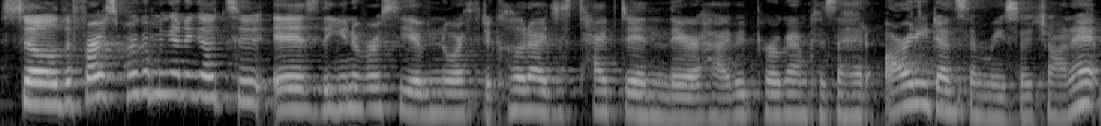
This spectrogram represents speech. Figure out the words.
So the first program I'm to go to is the University of North Dakota. I just typed in their hybrid program because I had already done some research on it.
